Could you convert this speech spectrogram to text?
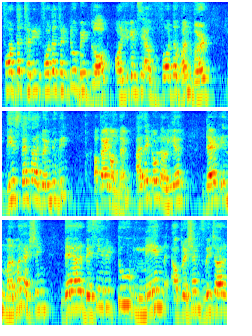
for the 30 for the 32 bit block or you can say uh, for the one word these tests are going to be applied on them. As i told earlier that in murmur hashing there are basically two main operations which are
